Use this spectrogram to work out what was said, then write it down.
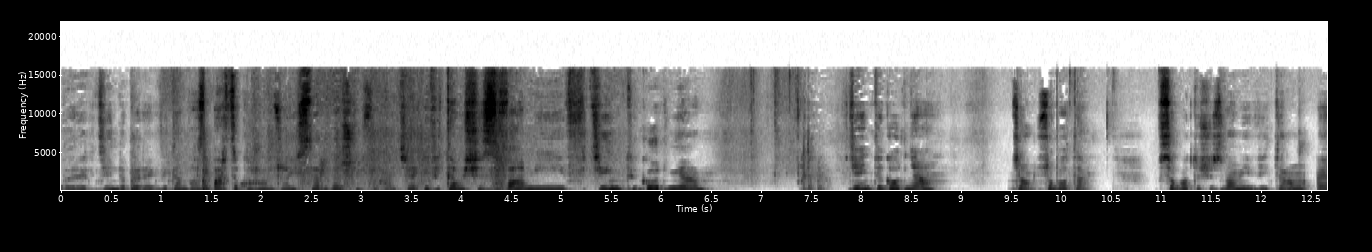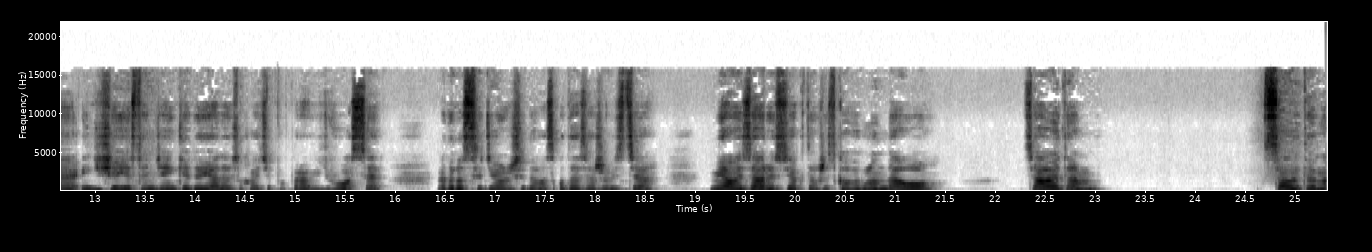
Dobry, dzień dobry. Witam Was bardzo gorąco i serdecznie, słuchajcie. I witam się z Wami w dzień tygodnia. W dzień tygodnia. Co? Sobotę. W sobotę się z Wami witam. E, I dzisiaj jest ten dzień, kiedy jadę, słuchajcie, poprawić włosy. Dlatego stwierdziłam, że się do Was odezwę, żebyście miały zarys, jak to wszystko wyglądało. Cały ten. Cały ten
